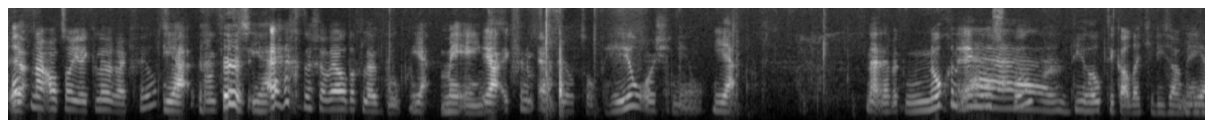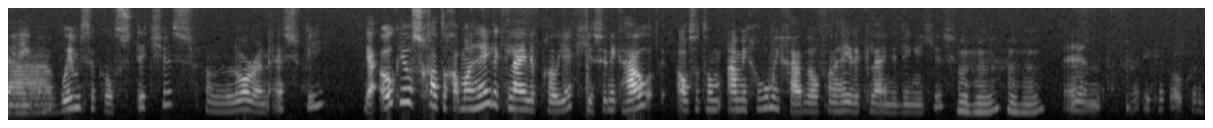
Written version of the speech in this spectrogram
op Ja. naar Atelier Kleurrijk Vilt. Ja, Want het is Ja. echt een geweldig leuk boek. ja, mee eens. Ja, ik vind hem echt heel tof. Heel origineel. ja. Nou, dan heb ik nog een Engels boek. Die hoopte ik al dat je die zou meenemen. Ja, Whimsical Stitches van Lauren Espy. Ja, ook heel schattig. Allemaal hele kleine projectjes. En ik hou, als het om amigurumi gaat, wel van hele kleine dingetjes. Mhm, mhm. En eh, ik heb ook een...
